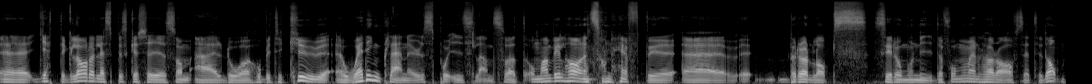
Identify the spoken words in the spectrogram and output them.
eh, jätteglada lesbiska tjejer som är då hbtq eh, wedding planners på Island. Så att om man vill ha en sån häftig eh, bröllopsceremoni, då får man väl höra av sig till dem.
